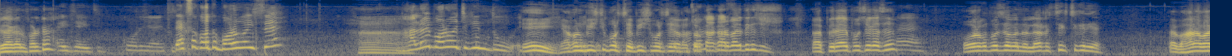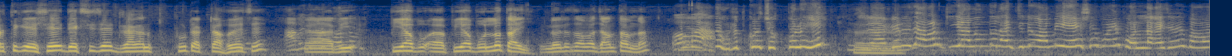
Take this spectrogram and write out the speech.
ড্রাগন ফলটা? এই যে এই যে। করি আইছি দেখছ কত বড় হয়েছে? হ্যাঁ। ভালোই বড় হয়েছে কিন্তু। এই এখন বৃষ্টি পড়ছে বৃষ্টি পড়ছে। তোর কাকার বাড়ি দেখেছিস? প্রায় পৌঁছে গেছে? হ্যাঁ। ওরকম পৌঁছে যাবে না চিকচিকে নিয়ে। ভাড়া বাড়ি থেকে এসে দেখছি যে ড্রাগন ফ্রুট একটা হয়েছে। পিয়া পিয়া বলল তাই। নইলে তো আমরা জানতাম না। হঠাৎ করে চোখ পড়ল হি? হ্যাঁ। ড্রাগনে যে আমার কি আনন্দ লাগছিল আমি এসে পরে ফোন লাগাইছি আমি বাবা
